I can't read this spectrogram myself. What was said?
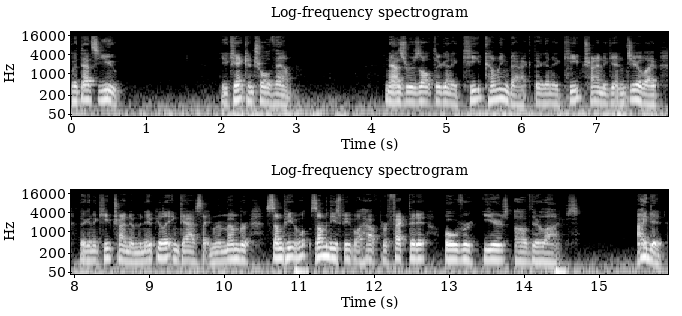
But that's you. You can't control them. And as a result, they're going to keep coming back. They're going to keep trying to get into your life. They're going to keep trying to manipulate and gaslight. And remember, some people, some of these people have perfected it over years of their lives. I did.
